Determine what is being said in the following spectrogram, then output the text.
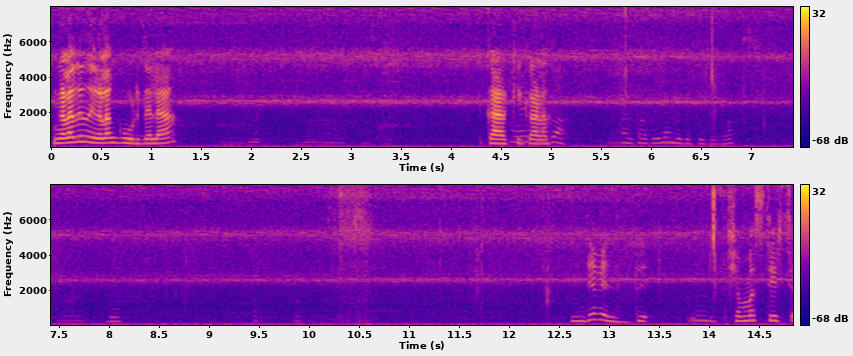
നിങ്ങളത് നീളം കൂടുതലാ? കറക്കിക്കള. എന്റെ വലുത്. ഷമ്മസ് തിരിച്ച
